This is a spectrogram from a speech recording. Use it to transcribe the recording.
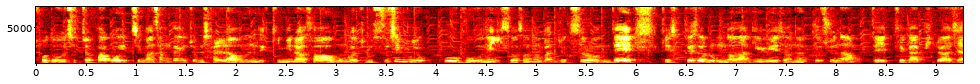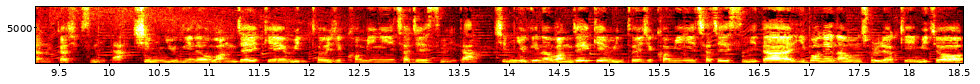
저도 직접 하고 있지만 상당히 좀 잘 나오는 느낌이라서 뭔가 좀 수집 욕구 부분에 있어서는 만족스러운데 계속해서 롱런하기 위해서는 꾸준한 업데이트가 필요하지 않을까 싶습니다. 16위는 왕자의 게임 윈터 이즈 커밍이 차지했습니다. 16위는 왕자의 게임 윈터 이즈 커밍이 차지했습니다. 이번에 나온 전략 게임이죠.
